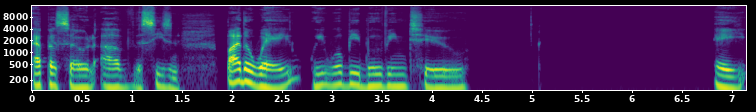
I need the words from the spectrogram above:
episode of the season. By the way, we will be moving to a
